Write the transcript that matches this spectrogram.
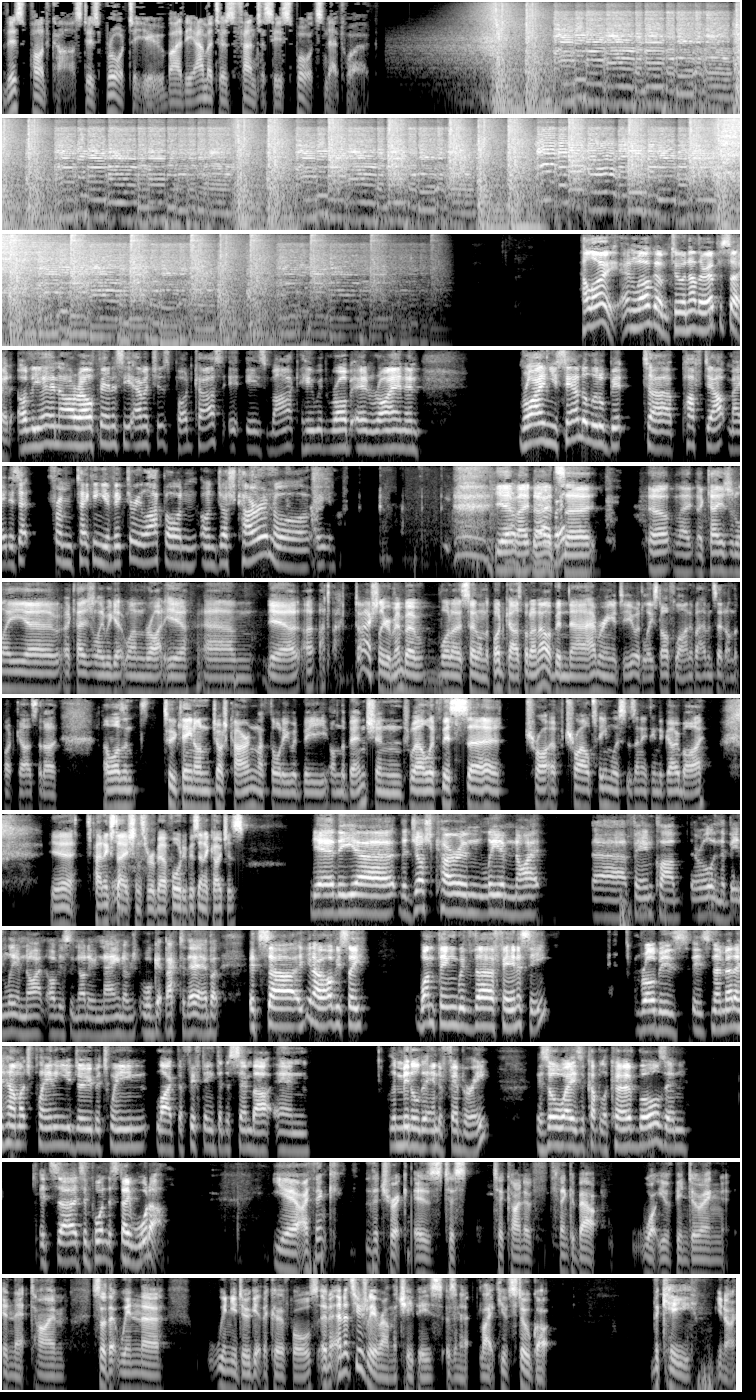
This podcast is brought to you by the Amateurs Fantasy Sports Network. Hello and welcome to another episode of the NRL Fantasy Amateurs podcast. It is Mark here with Rob and Ryan. And Ryan, you sound a little bit uh, puffed out, mate. Is that from taking your victory lap on on Josh Curran, or? You... yeah, mate. No, it's uh, Oh, mate. Occasionally, uh, occasionally we get one right here. Um, yeah, I, I, don't actually remember what I said on the podcast, but I know I've been uh, hammering it to you at least offline. If I haven't said on the podcast that I, I wasn't too keen on Josh Curran. I thought he would be on the bench, and well, if this uh, tri- trial team list is anything to go by, yeah, it's panic yeah. stations for about forty percent of coaches. Yeah, the uh, the Josh Curran, Liam Knight uh, fan club. They're all in the bin. Liam Knight, obviously not even named. We'll get back to there, but it's uh, you know obviously one thing with uh, fantasy. Rob is is no matter how much planning you do between like the fifteenth of December and the middle to end of February, there's always a couple of curveballs, and it's uh, it's important to stay water. Yeah, I think the trick is to to kind of think about what you've been doing in that time so that when the when you do get the curveballs and, and it's usually around the cheapies isn't it? Like you've still got the key you know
